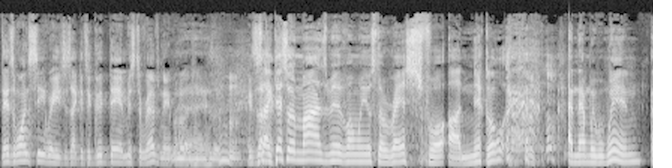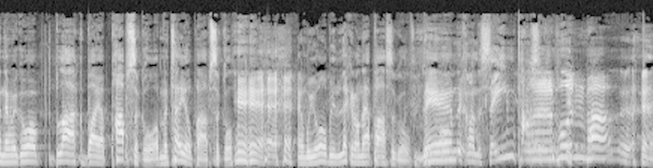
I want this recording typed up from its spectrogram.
There's one scene where he's just like it's a good day in Mr. Rev neighborhood. He's It's like this reminds me of when we used to race for a nickel, and then we would win, and then we go up the block buy a popsicle, a Mateo popsicle, and we all be licking on that popsicle. They all Dan, look on the same Uh, pudding pop. yeah,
